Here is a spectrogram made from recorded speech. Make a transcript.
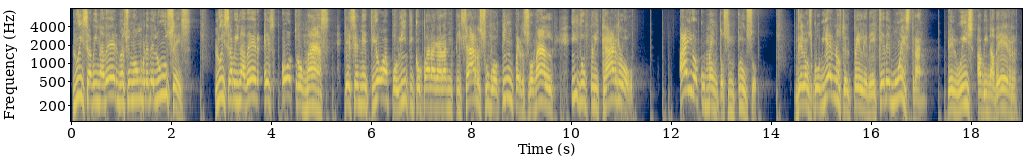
Luis Abinader no es un hombre de luces. Luis Abinader es otro más que se metió a político para garantizar su botín personal y duplicarlo. Hay documentos incluso de los gobiernos del PLD que demuestran que Luis Abinader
